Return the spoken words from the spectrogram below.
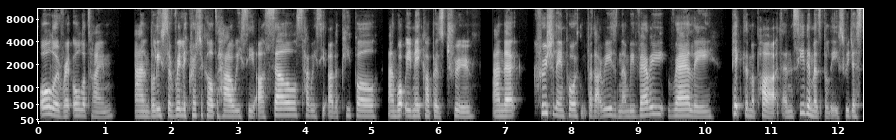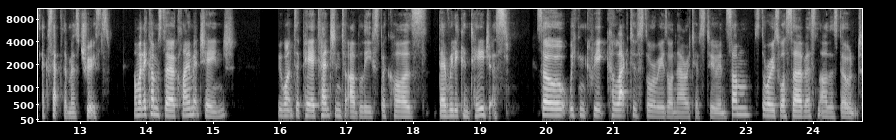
all over it all the time. And beliefs are really critical to how we see ourselves, how we see other people, and what we make up as true. And they're crucially important for that reason. And we very rarely pick them apart and see them as beliefs. We just accept them as truths. And when it comes to climate change, we want to pay attention to our beliefs because they're really contagious. So we can create collective stories or narratives too. And some stories will serve us and others don't.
